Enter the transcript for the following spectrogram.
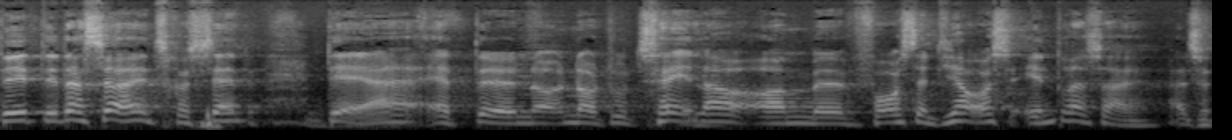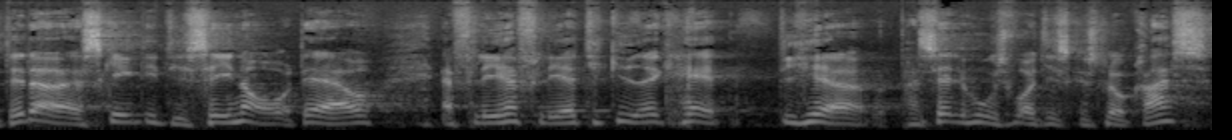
Det, det, der så er interessant, det er, at øh, når, når du taler om øh, forstand, de har også ændret sig. Altså det, der er sket i de senere år, det er jo, at flere og flere, de gider ikke have de her parcelhus, hvor de skal slå græs.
